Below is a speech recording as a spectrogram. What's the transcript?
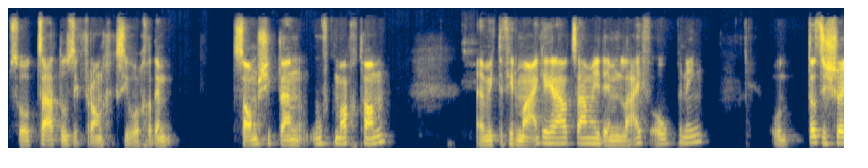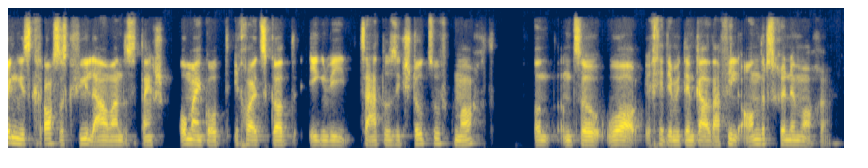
so 10.000 Franken, die ich an dem Samstag dann aufgemacht habe. Äh, mit der Firma Eigengrau zusammen in dem Live-Opening. Und das ist schon irgendwie ein krasses Gefühl, auch wenn du so denkst, oh mein Gott, ich habe jetzt gerade irgendwie 10.000 Stutz aufgemacht. Und, und so, wow, ich hätte mit dem Geld auch viel anders können machen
